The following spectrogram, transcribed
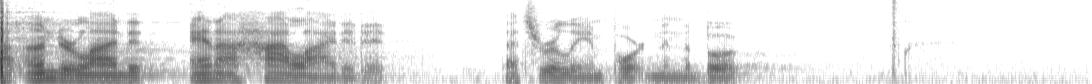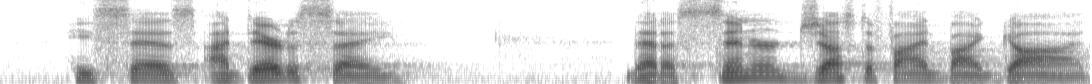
I underlined it and I highlighted it. That's really important in the book. He says, I dare to say that a sinner justified by God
